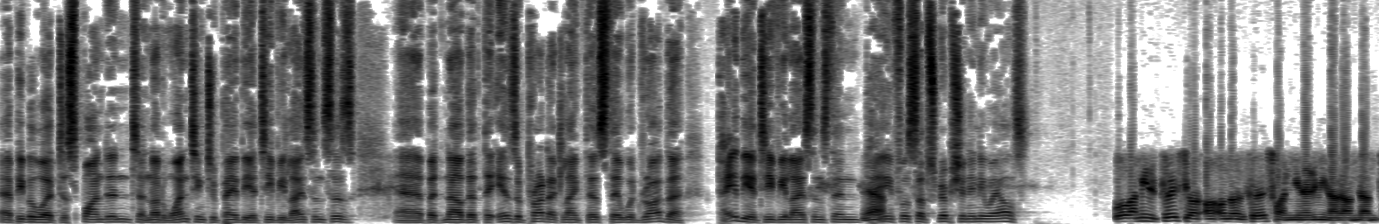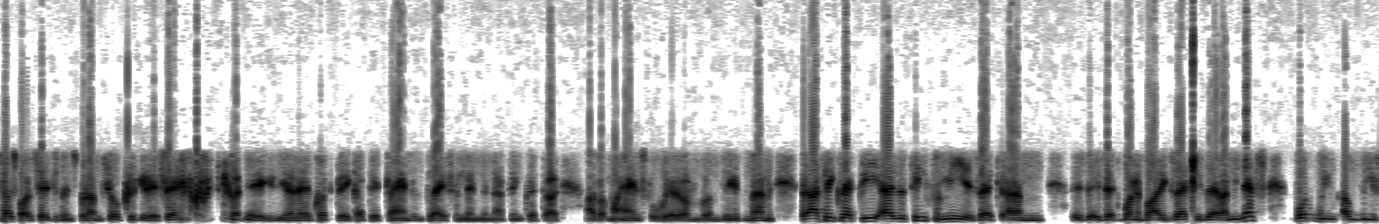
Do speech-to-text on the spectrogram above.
uh, people were despondent and not wanting to pay their TV licenses. Uh, but now that there is a product like this, they would rather pay their TV license than yeah. pay for subscription anywhere else. Well, I mean, firstly, on, on, the first one, you know what I mean. I'm, I'm touched by the sentiments, but I'm sure Cricket SA have got, got their, you know, they've got they got their plans in place, and then and I think that I, I've got my hands full what I'm, I'm doing at the moment. But I think that the uh, the thing for me is that um, is, is that one about exactly that. I mean, that's what we uh, we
